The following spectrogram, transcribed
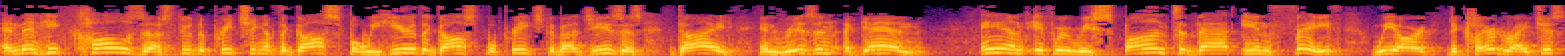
and then He calls us through the preaching of the gospel. We hear the gospel preached about Jesus died and risen again. And if we respond to that in faith, we are declared righteous,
